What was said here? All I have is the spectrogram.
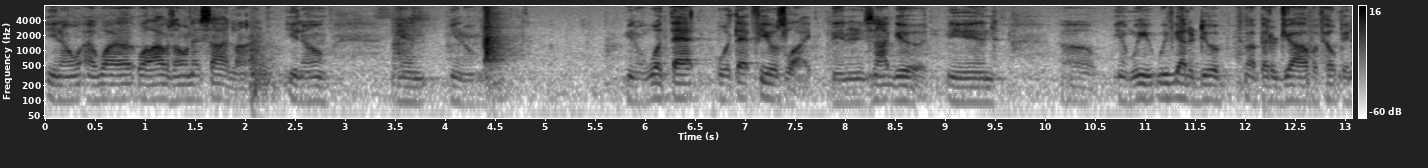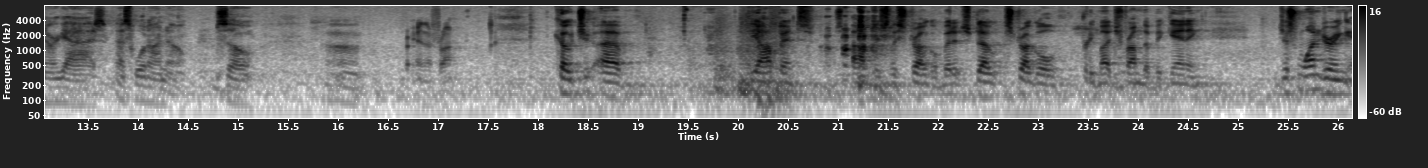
you know, uh, while, while I was on that sideline, you know, and, you know, you know, what that, what that feels like, and it's not good. And, uh, you know, we, we've got to do a, a better job of helping our guys. That's what I know. So, uh, Right in the front. Coach, uh, the offense obviously struggled, but it struggled pretty much from the beginning. Just wondering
